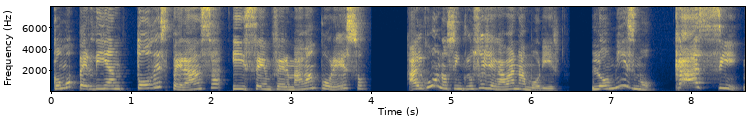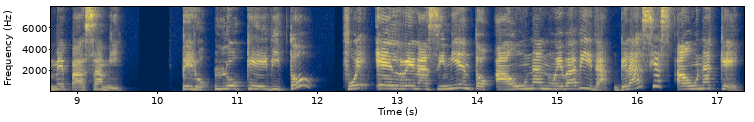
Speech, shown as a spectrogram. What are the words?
cómo perdían toda esperanza y se enfermaban por eso. Algunos incluso llegaban a morir. Lo mismo casi me pasa a mí. Pero lo que evitó fue el renacimiento a una nueva vida gracias a una qué?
